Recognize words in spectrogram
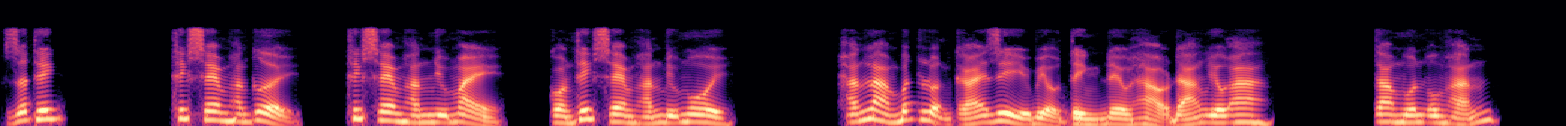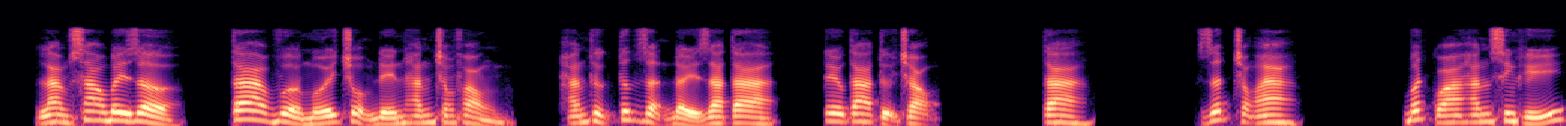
Rất thích. Thích xem hắn cười, thích xem hắn nhíu mày, còn thích xem hắn bĩu môi. Hắn làm bất luận cái gì biểu tình đều hảo đáng yêu a. Ta muốn ôm hắn. Làm sao bây giờ, ta vừa mới trộm đến hắn trong phòng, hắn thực tức giận đẩy ra ta, kêu ta tự trọng. Ta. Rất trọng a. Bất quá hắn sinh khí,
